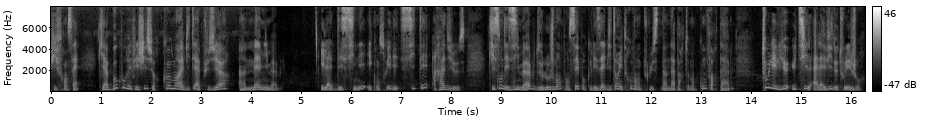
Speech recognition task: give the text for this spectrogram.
puis français, qui a beaucoup réfléchi sur comment habiter à plusieurs un même immeuble. Il a dessiné et construit des cités radieuses, qui sont des immeubles de logements pensés pour que les habitants y trouvent en plus d'un appartement confortable tous les lieux utiles à la vie de tous les jours.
